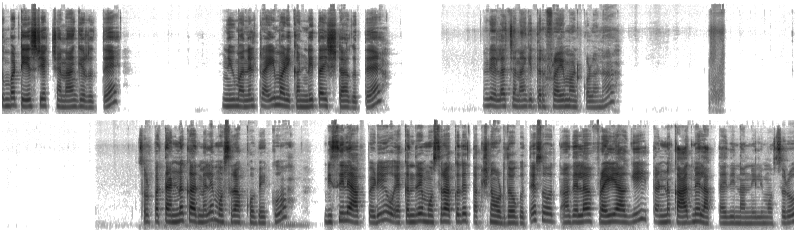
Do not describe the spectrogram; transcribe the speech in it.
ತುಂಬ ಟೇಸ್ಟಿಯಾಗಿ ಚೆನ್ನಾಗಿರುತ್ತೆ. ನೀವು ಮನೇಲಿ ಟ್ರೈ ಮಾಡಿ, ಖಂಡಿತ ಇಷ್ಟ ಆಗುತ್ತೆ. ನೋಡಿ, ಎಲ್ಲ ಚೆನ್ನಾಗಿ ಈ ಥರ ಫ್ರೈ ಮಾಡ್ಕೊಳ್ಳೋಣ. ಸ್ವಲ್ಪ ತಣ್ಣಕ್ಕಾದಮೇಲೆ ಮೊಸರು ಹಾಕ್ಕೋಬೇಕು. ಬಿಸಿಲೇ ಹಾಕ್ಬೇಡಿ, ಯಾಕಂದರೆ ಮೊಸರು ಹಾಕಿದ್ರೆ ತಕ್ಷಣ ಒಡೆದೋಗುತ್ತೆ. ಸೊ ಅದೆಲ್ಲ ಫ್ರೈ ಆಗಿ ತಣ್ಣಕ್ಕಾದ್ಮೇಲೆ ಹಾಕ್ತಾಯಿದ್ದೀನಿ ನಾನು ಇಲ್ಲಿ ಮೊಸರು.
